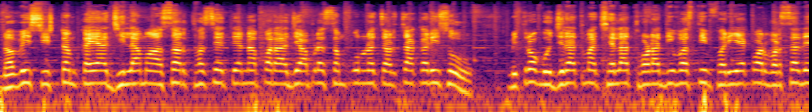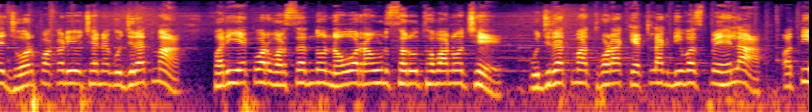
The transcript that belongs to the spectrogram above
નવી સિસ્ટમ કયા જિલ્લામાં અસર થશે તેના પર આજે આપણે સંપૂર્ણ ચર્ચા કરીશું. મિત્રો, ગુજરાતમાં છેલ્લા થોડા દિવસથી ફરી એકવાર વરસાદે જોર પકડ્યું છે અને ગુજરાતમાં ફરી એકવાર વરસાદનો નવો રાઉન્ડ શરૂ થવાનો છે. ગુજરાતમાં થોડા કેટલાક દિવસ પહેલા અતિ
